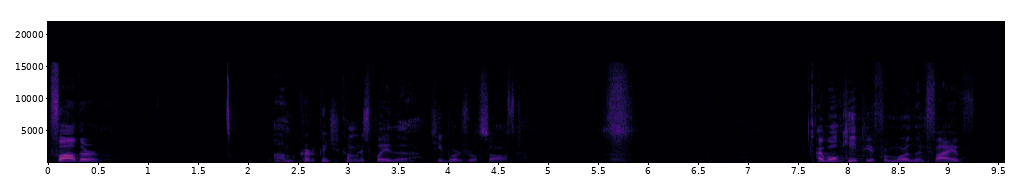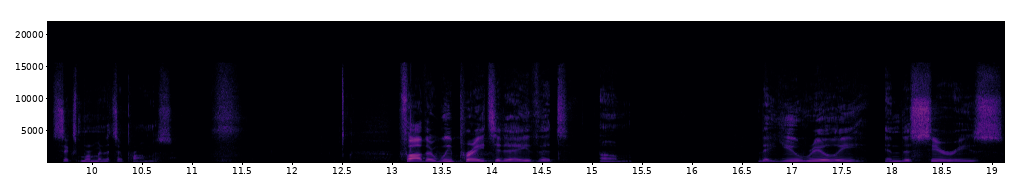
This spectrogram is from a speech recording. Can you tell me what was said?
Father, um, Kurt, could you come and just play the keyboards real soft? I won't keep you for more than five six more minutes, I promise. Father, we pray today that, um, that you really, in this series,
